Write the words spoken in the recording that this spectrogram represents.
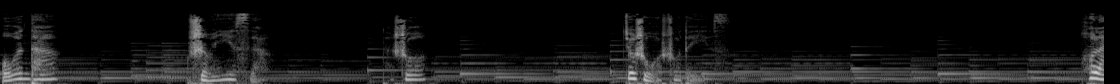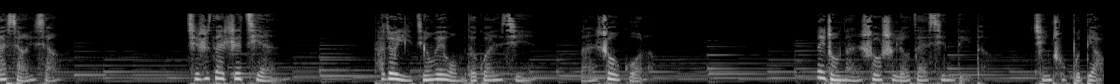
我问他：“什么意思啊？”他说：“就是我说的意思。”后来想一想。其实，在之前，他就已经为我们的关系难受过了。那种难受是留在心底的，清除不掉，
